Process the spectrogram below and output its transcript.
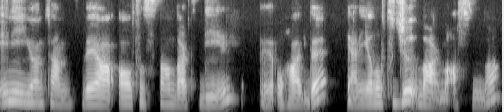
en iyi yöntem veya altın standart değil e, o halde? Yani yanıltıcılar mı aslında?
